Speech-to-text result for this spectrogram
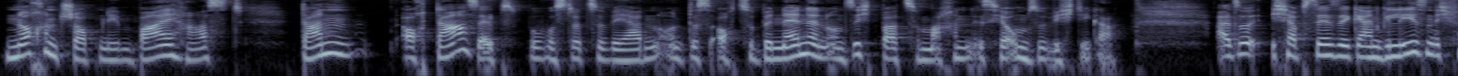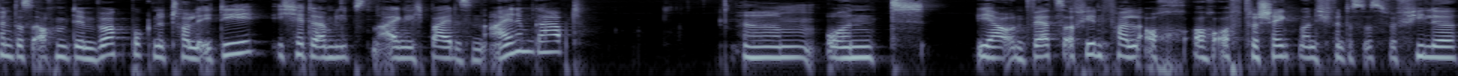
noch einen Job nebenbei hast, dann auch da selbstbewusster zu werden und das auch zu benennen und sichtbar zu machen, ist ja umso wichtiger. Also ich habe sehr, sehr gern gelesen. Ich finde das auch mit dem Workbook eine tolle Idee. Ich hätte am liebsten eigentlich beides in einem gehabt. Ähm, und ja, und werde es auf jeden Fall auch, auch oft verschenken. Und ich finde, das ist für viele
